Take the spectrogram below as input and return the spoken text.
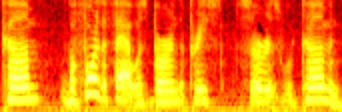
come before the fat was burned. The priest's servants would come and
